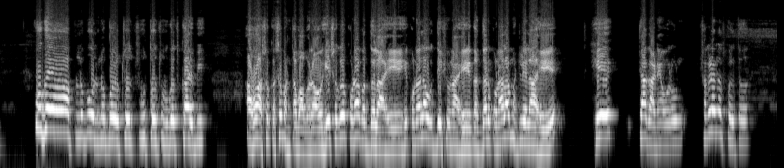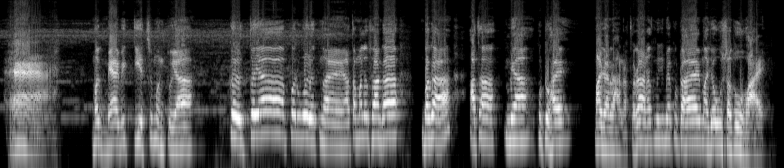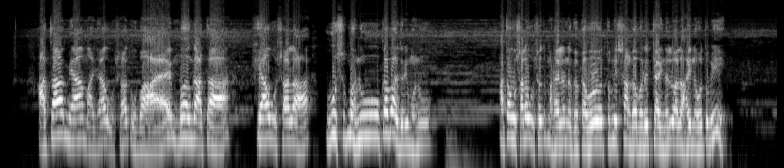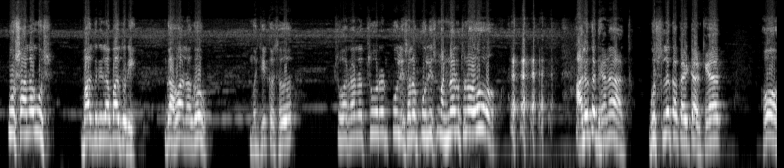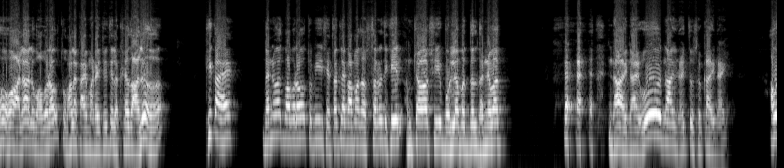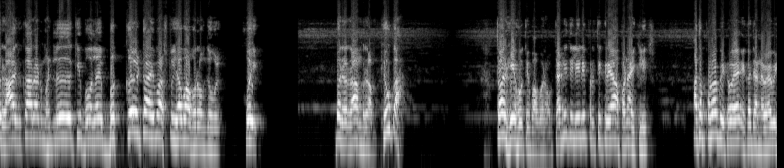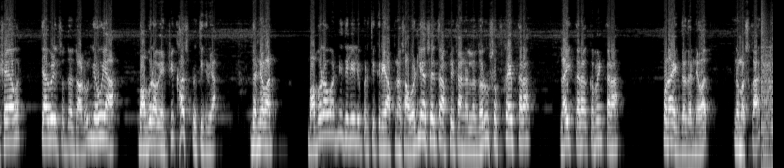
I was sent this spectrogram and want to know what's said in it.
उग आपलं बोलणं बळचंच होतच उगच काय बी. अहो असं कसं म्हणता बाबराव? हे सगळं कोणाबद्दल आहे? हे कोणाला उद्देशून आहे? गद्दार कोणाला म्हटलेलं आहे? हे त्या गाण्यावरून सगळ्यांनाच कळतं. मग म्या बी तेच म्हणतो या कळतं या पर वळत नाही. आता मला सांगा बघा आता म्या कुठं आहे माझ्या राहनात राहनात म्हणजे म्या कुठं आहे माझ्या उसात उभा आहे आता म्या माझ्या उसात उभा आहे मग आता ह्या उसाला ऊस म्हणू का बाजरी म्हणू? आता उसाला ऊसच म्हणायला नग का हो? तुम्ही सांगा बरं चॅनलवाला आहे ना हो तुम्ही? उसाला ऊस बाजरीला बाजरी. गव्हाला गहू. म्हणजे कसं चोराला चोर आणि पोलिसाला पोलीस म्हणणारच ना हो. आलं का ध्यानात? घुसलं का काही टाळक्यात? हो हो हो आलं आलं बाबूराव तुम्हाला काय म्हणायचं ते लक्षात आलं. ठीक आहे. धन्यवाद बाबूराव तुम्ही शेतातल्या कामात असताना देखील आमच्याशी बोलल्याबद्दल धन्यवाद. नाही नाही हो नाही नाही तसं काय नाही. अहो राजकारण म्हटलं की बोलाय बक्कळ टाईम असतो ह्या बाबूराव जवळ होय. बरं राम राम. ठेवू का? तर हे होते बाबूराव. त्यांनी दिलेली प्रतिक्रिया आपण ऐकलीच. आता पुन्हा भेटूया एखाद्या नव्या विषयावर. त्यावेळी सुद्धा जाणून घेऊया बाबुराव यांची खास प्रतिक्रिया. धन्यवाद. बाबुरावांनी दिलेली प्रतिक्रिया आपणास आवडली असेल तर आपल्या चॅनलला जरूर सबस्क्राईब करा. लाईक करा कमेंट करा. पुन्हा एकदा धन्यवाद. नमस्कार.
